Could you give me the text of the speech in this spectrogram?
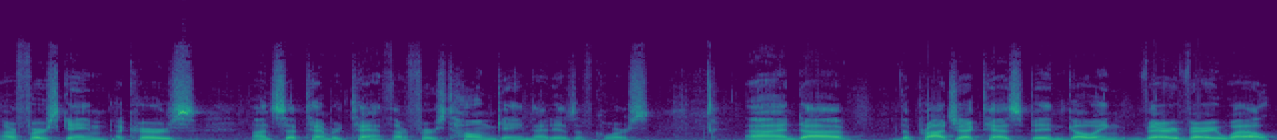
our first game occurs on September 10th, our first home game, that is, of course. And uh, the project has been going very, very well.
